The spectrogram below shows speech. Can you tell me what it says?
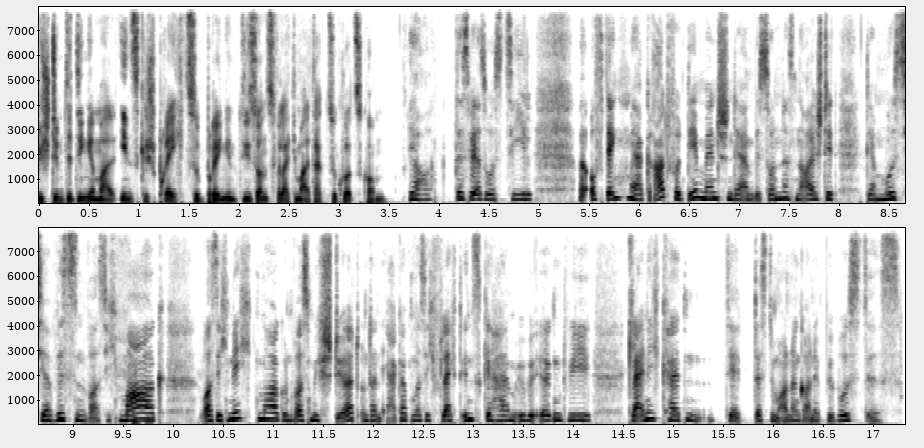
bestimmte Dinge mal ins Gespräch zu bringen, die sonst vielleicht im Alltag zu kurz kommen? Ja, das wäre so das Ziel. Weil oft denkt man ja gerade von dem Menschen, der einem besonders nahe steht, der muss ja wissen, was ich mag, was ich nicht mag und was mich stört. Und dann ärgert man sich vielleicht insgeheim über irgendwie Kleinigkeiten, die, das dem anderen gar nicht bewusst ist.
